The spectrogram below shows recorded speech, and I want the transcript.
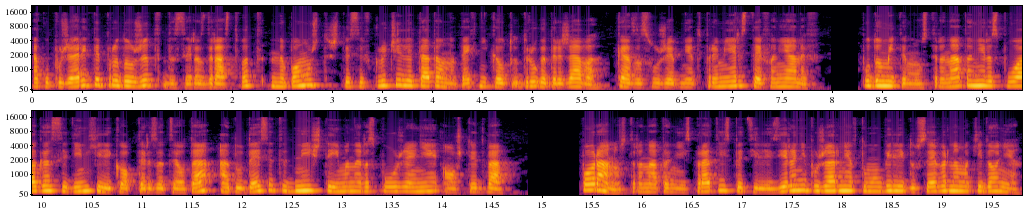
Ако пожарите продължат да се разрастват, на помощ ще се включи летателна техника от друга държава, каза служебният премьер Стефан Янев. По думите му, страната ни разполага с един хеликоптер за целта, а до 10 дни ще има на разположение още два. По-рано страната ни изпрати специализирани пожарни автомобили до Северна Македония,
